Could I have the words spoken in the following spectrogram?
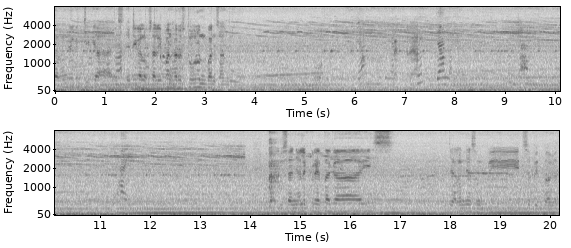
Jalannya kecil, guys. Jadi kalau salipan harus turun ban satu. Jalan. Bisa nyalip kereta guys jalannya sempit sempit banget.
